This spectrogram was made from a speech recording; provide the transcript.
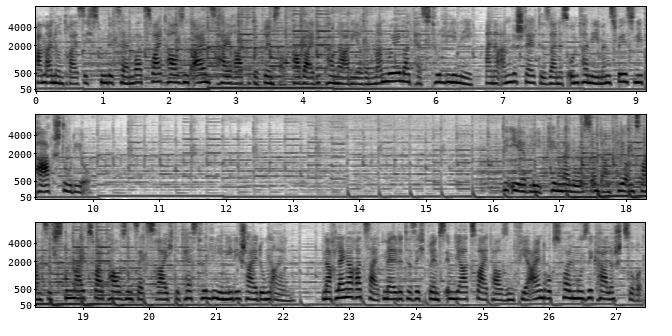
Am 31. Dezember 2001 heiratete Prince auf Hawaii die Kanadierin Manuela Testolini, eine Angestellte seines Unternehmens Paisley Park Studio. Die Ehe blieb kinderlos und am 24. Mai 2006 reichte Testolini die Scheidung ein. Nach längerer Zeit meldete sich Prince im Jahr 2004 eindrucksvoll musikalisch zurück.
